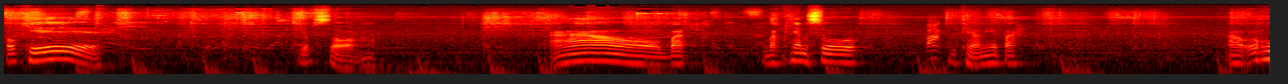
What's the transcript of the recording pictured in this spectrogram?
โอเค ยกสองอ้าว บัก บักแฮนโซอยู่แถวนี้ปะเอาโอ้โห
